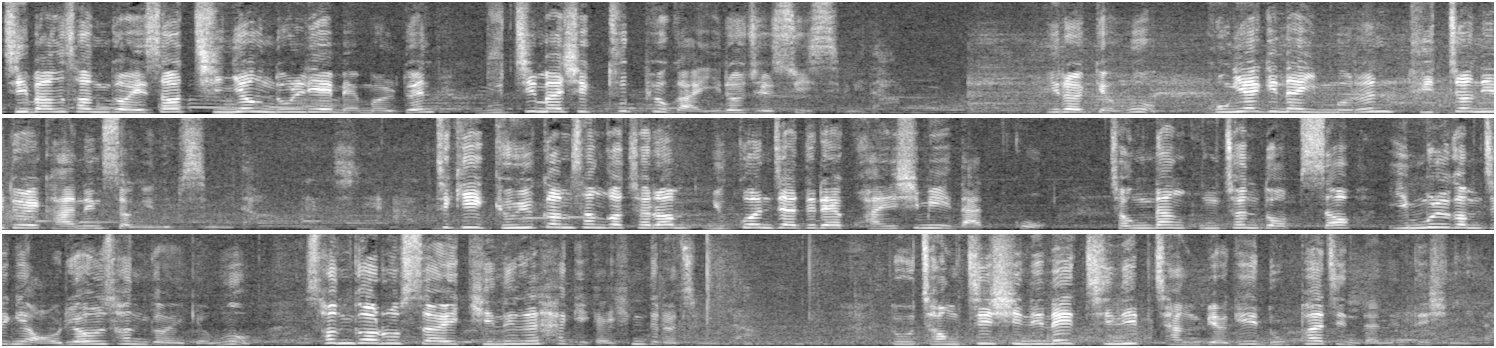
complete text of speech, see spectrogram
지방선거에서 진영 논리에 매몰된 묻지마식 투표가 이뤄질 수 있습니다. 이럴 경우 공약이나 인물은 뒷전이 될 가능성이 높습니다. 특히 교육감 선거처럼 유권자들의 관심이 낮고 정당 공천도 없어 인물 검증이 어려운 선거의 경우 선거로서의 기능을 하기가 힘들어집니다. 또 정치 신인의 진입 장벽이 높아진다는 뜻입니다.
